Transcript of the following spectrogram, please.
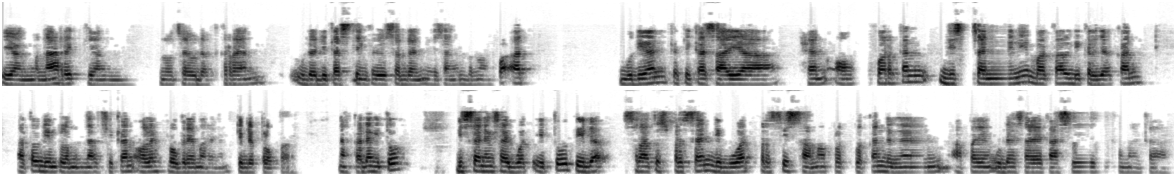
yang menarik yang menurut saya udah keren, udah di testing ke user dan ini sangat bermanfaat Kemudian ketika saya handover kan desain ini bakal dikerjakan atau diimplementasikan oleh programmer kan, tim developer. Nah, kadang itu desain yang saya buat itu tidak 100% dibuat persis sama plek-plekan dengan apa yang udah saya kasih ke mereka.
